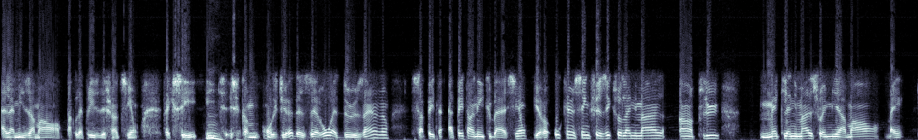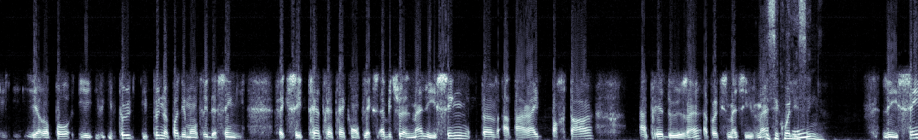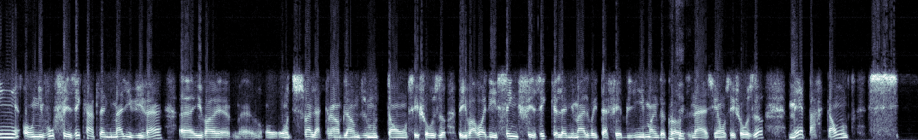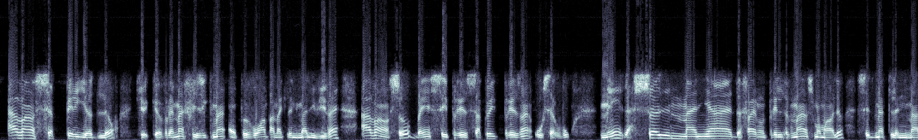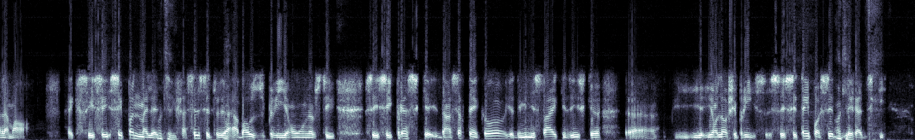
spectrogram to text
à la mise à mort par la prise d'échantillon. Fait que c'est, hmm. comme, je dirais, de 0 à 2 ans, ça peut être, peut être en incubation. Il n'y aura aucun signe physique sur l'animal. En plus, mais que l'animal soit mis à mort, ben il y aura pas, il, peut, il peut ne pas démontrer de signes. Fait que c'est très très très complexe. Habituellement, les signes peuvent apparaître porteurs après deux ans, approximativement. Et c'est quoi les signes? Les signes au niveau physique quand l'animal est vivant, euh, il va, euh, on, dit souvent la tremblante du mouton, ces choses-là. Il va avoir des signes physiques que l'animal va être affaibli, manque de coordination, ces choses-là. Mais par contre, avant cette période-là, que, vraiment physiquement on peut voir pendant que l'animal est vivant, avant ça, ben c'est ça peut être présent au cerveau. Mais la seule manière de faire un prélèvement à ce moment-là, c'est de mettre l'animal à mort. C'est, pas une maladie facile, c'est à base du prion. C'est, presque, dans certains cas, il y a des ministères qui disent que euh, ils, ont lâché prise. C'est, impossible d'éradiquer.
